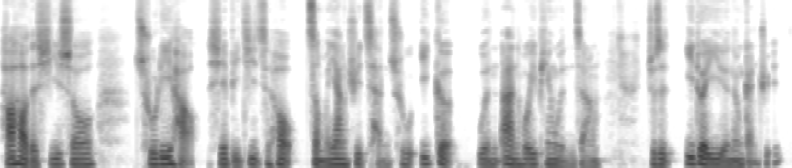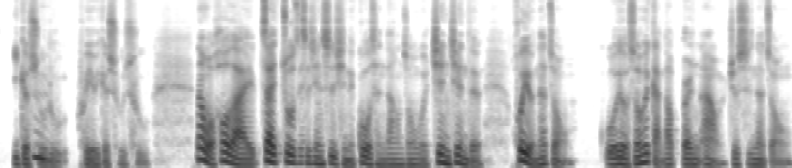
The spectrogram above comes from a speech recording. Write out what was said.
好好的吸收、处理好，写笔记之后，怎么样去产出一个文案或一篇文章，就是一对一的那种感觉，一个输入会有一个输出。那我后来在做这件事情的过程当中，我渐渐的会有那种，我有时候会感到 burn out，就是那种，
